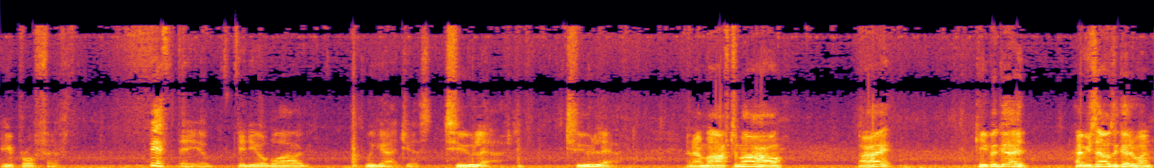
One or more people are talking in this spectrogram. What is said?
April 5th. Fifth day of video blog. We got just two left. Two left. And I'm off tomorrow. All right. Keep it good. Have yourselves a good one.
